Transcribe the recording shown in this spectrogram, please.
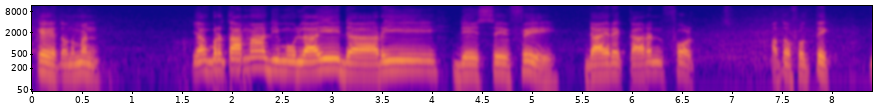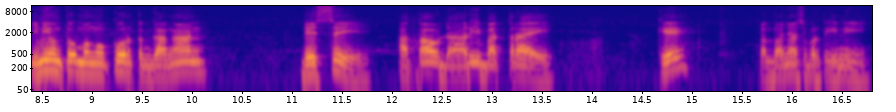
Oke teman-teman, yang pertama dimulai dari DCV, Direct Current Volt atau voltage. Ini untuk mengukur tegangan DC atau dari baterai. Oke, contohnya seperti ini.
